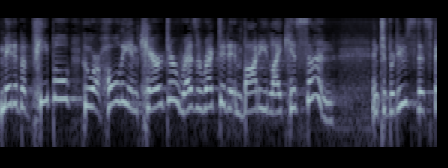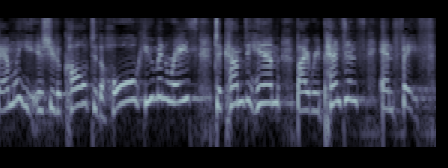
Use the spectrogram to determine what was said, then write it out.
made up of people who are holy in character, resurrected in body like his son. And to produce this family, he issued a call to the whole human race to come to him by repentance and faith.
